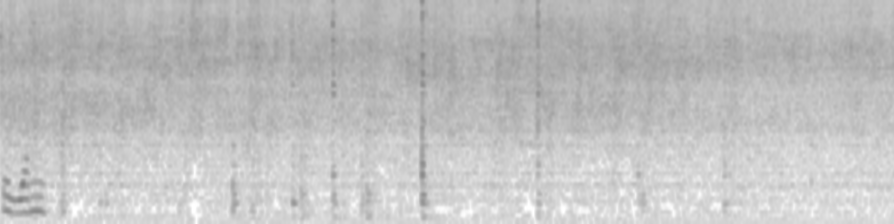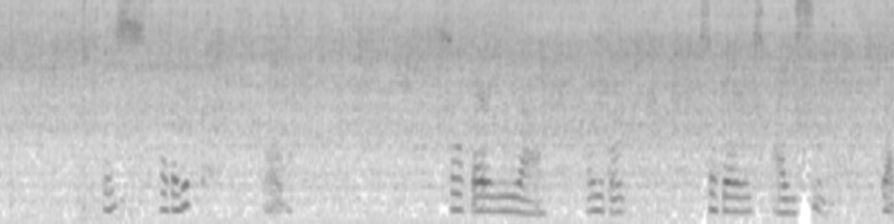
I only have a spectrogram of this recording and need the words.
So yummy look oh. so very uh how you call it? so very spicy good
